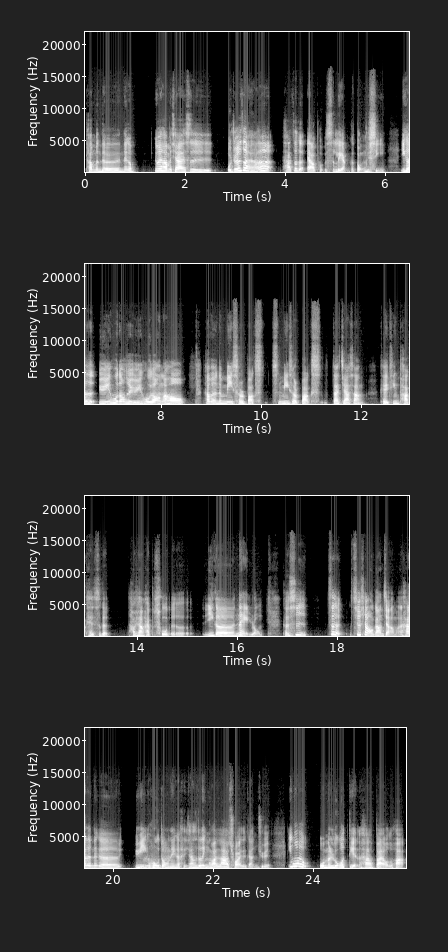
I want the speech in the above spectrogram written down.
他们的那个，因为他们现在是，我觉得这好像它这个 app 是两个东西，一个是语音互动是语音互动，然后他们的 MixerBox。是 MixerBox，再加上可以听 Podcast，这个好像还不错的一个内容。可是这就像我刚刚讲嘛，它的那个语音互动那个很像是另外拉出来的感觉。因为我们如果点了他的 Bio 的话，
